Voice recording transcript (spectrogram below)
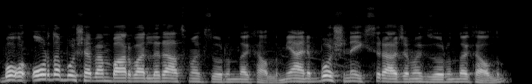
Bu orada boşa ben barbarları atmak zorunda kaldım. Yani boşuna iksir harcamak zorunda kaldım.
